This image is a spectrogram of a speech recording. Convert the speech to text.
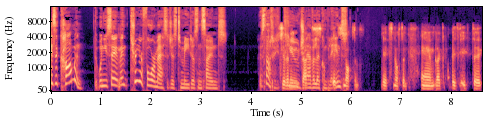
is it common that when you say? I mean, three or four messages to me doesn't sound. It's not a huge mean, level of complaint. It's nothing. It's nothing. Um, like it, it, the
